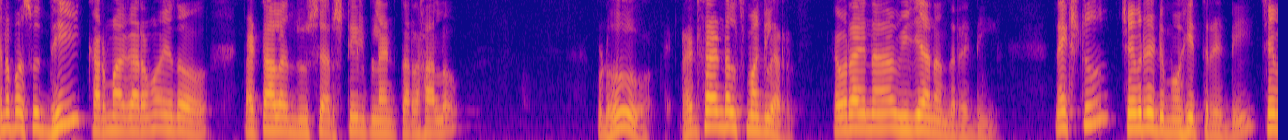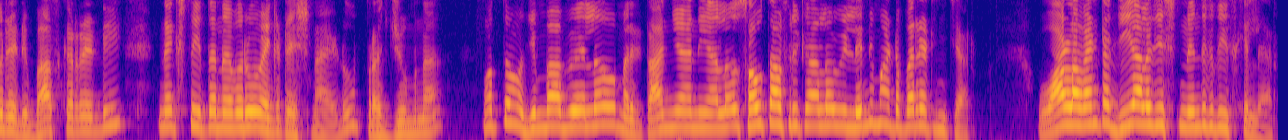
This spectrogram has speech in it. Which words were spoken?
ఇనప శుద్ధి కర్మాగారమో ఏదో పెట్టాలని చూశారు స్టీల్ ప్లాంట్ తరహాలో. ఇప్పుడు రెడ్ శాండల్ స్మగ్లర్ ఎవరైనా విజయానంద రెడ్డి నెక్స్ట్ చెవిరెడ్డి మోహిత్ రెడ్డి చెవిరెడ్డి భాస్కర్ రెడ్డి నెక్స్ట్ ఇతను ఎవరు? వెంకటేష్ నాయుడు ప్రజుమ్న మొత్తం జింబాబ్వేలో మరి టాంజానియాలో సౌత్ ఆఫ్రికాలో వీళ్ళు ఎన్ని మాట పర్యటించారు? వాళ్ళ వెంట జియాలజిస్ట్ని ఎందుకు తీసుకెళ్ళారు?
